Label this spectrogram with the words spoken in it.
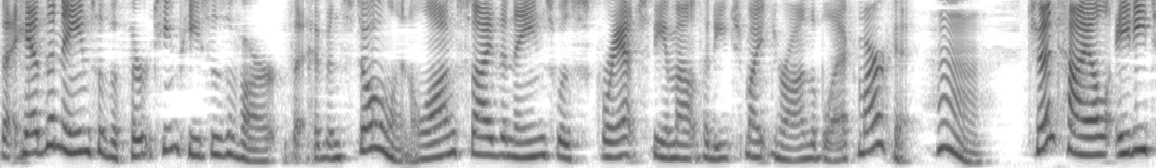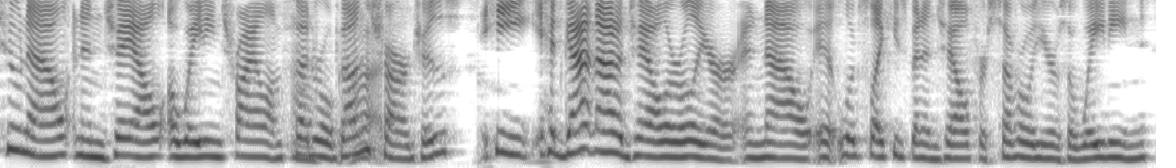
that had the names of the 13 pieces of art that had been stolen. Alongside the names was scratched the amount that each might draw on the black market. Hmm. Gentile, 82 now, and in jail awaiting trial on federal Oh, gun charges. He had gotten out of jail earlier, and now it looks like he's been in jail for several years awaiting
